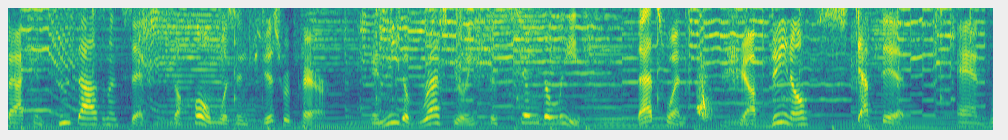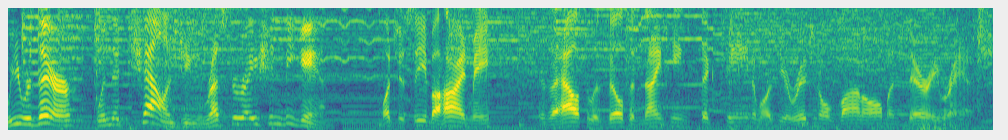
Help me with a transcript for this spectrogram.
back in 2006, the home was in disrepair, in need of rescuing to say the least. That's when Chef Dino stepped in. And we were there when the challenging restoration began. What you see behind me is a house that was built in 1916 and was the original Von Allmen Dairy Ranch.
